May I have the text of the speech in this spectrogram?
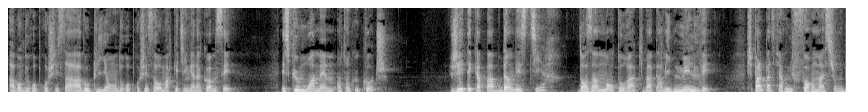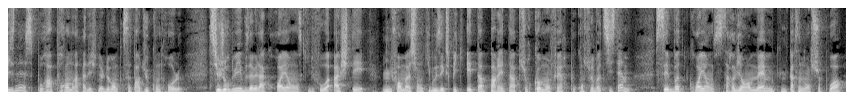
avant de reprocher ça à vos clients, de reprocher ça au marketing, à la com, c'est est-ce que moi-même, en tant que coach, j'ai été capable d'investir dans un mentorat qui m'a permis de m'élever? Je parle pas de faire une formation business pour apprendre à faire des funnels de vente, parce que ça part du contrôle. Si aujourd'hui vous avez la croyance qu'il faut acheter une formation qui vous explique étape par étape sur comment faire pour construire votre système, c'est votre croyance. Ça revient en même qu'une personne en surpoids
